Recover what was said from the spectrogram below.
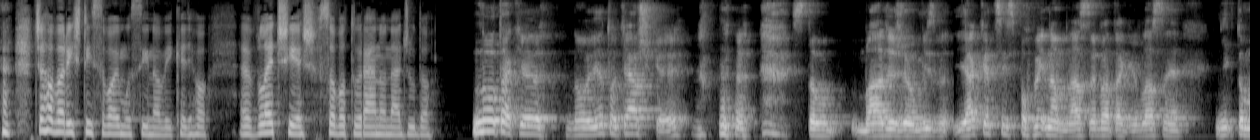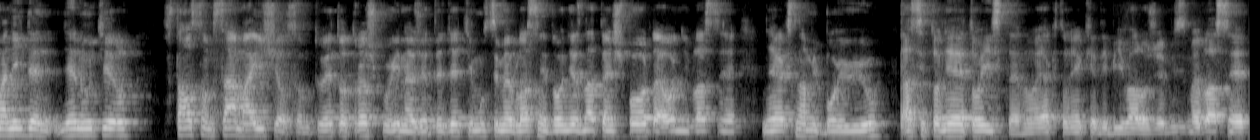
Čo hovoríš ty svojmu synovi, keď ho eh, vlečieš v sobotu ráno na judo? No tak eh, no, je to ťažké s tou mládežou. My sme, ja keď si spomínam na seba, tak vlastne nikto ma nikde nenútil stal som sám a išiel som. Tu je to trošku iné, že tie deti musíme vlastne doniesť na ten šport a oni vlastne nejak s nami bojujú. Asi to nie je to isté, no jak to niekedy bývalo, že my sme vlastne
